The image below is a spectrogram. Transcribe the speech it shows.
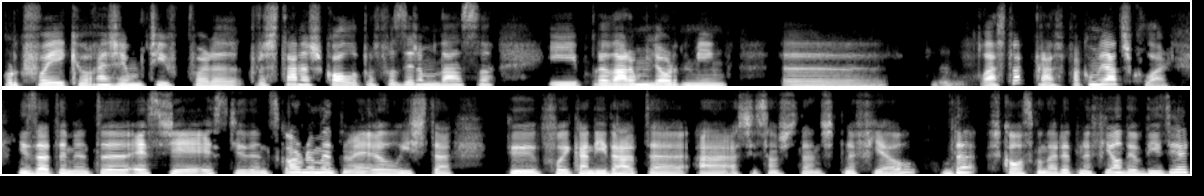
porque foi aí que eu arranjei motivo para, para estar na escola, para fazer a mudança e para dar o melhor de mim. eh, lá está, para, para a comunidade escolar. Exatamente, a SG é Students Government, não é? A lista que foi candidata à Associação de Estudantes de Penafiel, da Escola Secundária de Penafiel, devo dizer,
